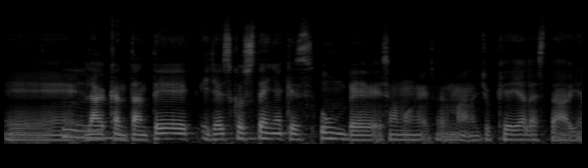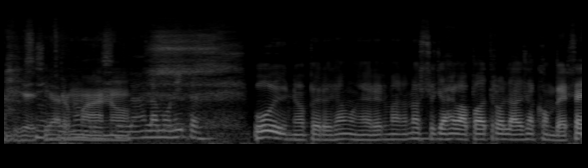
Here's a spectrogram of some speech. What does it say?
eh, la mm. cantante, ella es costeña, que es un bebé esa mujer, hermano. Yo que ella la estaba viendo y decía, hermano. La, la, monita. Uy, no, pero esa mujer, hermano, no, esto ya se va para otro lado esa conversa.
